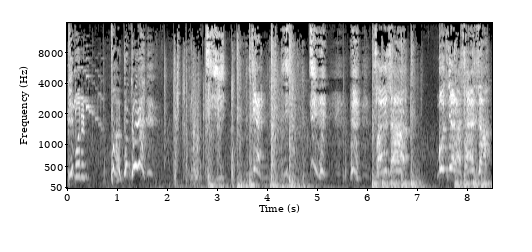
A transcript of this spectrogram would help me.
비번을 바꾼 거야 서현사! 문 열어, 서현사!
